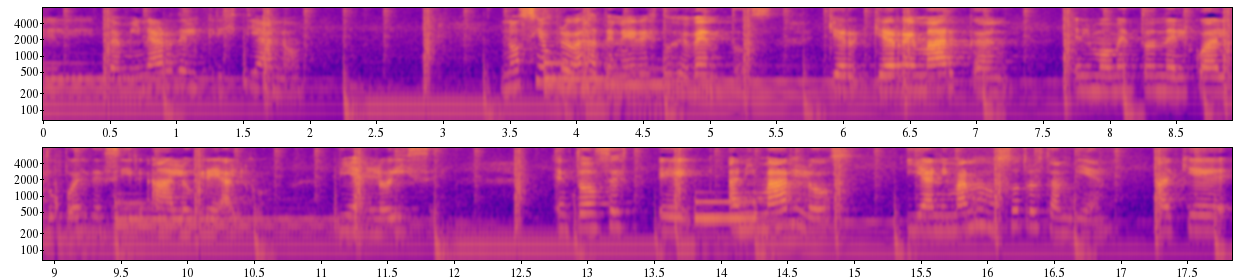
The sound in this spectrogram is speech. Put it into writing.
el caminar del cristiano, no siempre vas a tener estos eventos que, que remarcan el momento en el cual tú puedes decir, ah, logré algo, bien, lo hice. Entonces, eh, animarlos y animarnos nosotros también a que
